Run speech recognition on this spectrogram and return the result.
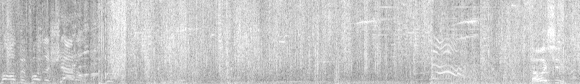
fall before the shadow. Savaşın.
